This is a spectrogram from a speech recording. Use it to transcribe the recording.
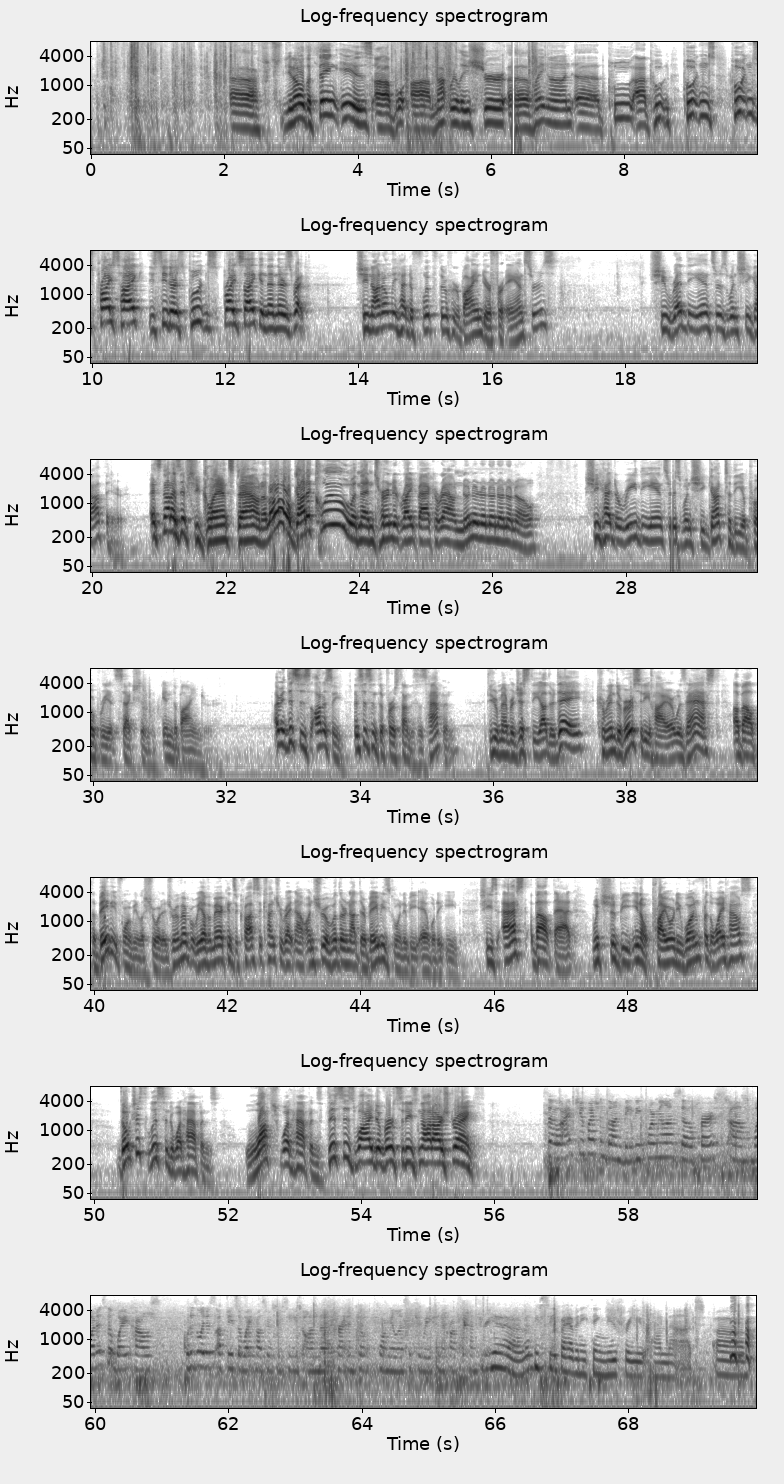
Uh, you know, the thing is, uh, uh, I'm not really sure. Uh, hang on, uh, Putin, Putin's Putin's price hike. You see, there's Putin's price hike, and then there's. Re- she not only had to flip through her binder for answers, she read the answers when she got there. It's not as if she glanced down and, oh, got a clue, and then turned it right back around. No, no, no, no, no, no, no. She had to read the answers when she got to the appropriate section in the binder. I mean, this is honestly, this isn't the first time this has happened. Do you remember just the other day, Karine Diversity Hire was asked about the baby formula shortage. Remember, we have Americans across the country right now unsure of whether or not their baby's going to be able to eat. She's asked about that, which should be, you know, priority one for the White House. Don't just listen to what happens. Watch what happens. This is why diversity is not our strength. So I have two questions on baby formula. So first, um, what is the White House what is the latest updates the White House has received on the current infant formula situation across the country? Yeah, let me see if I have anything new for you on that. Um,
